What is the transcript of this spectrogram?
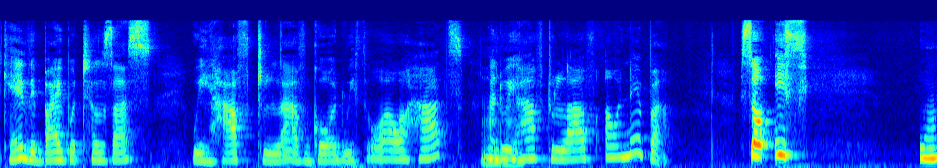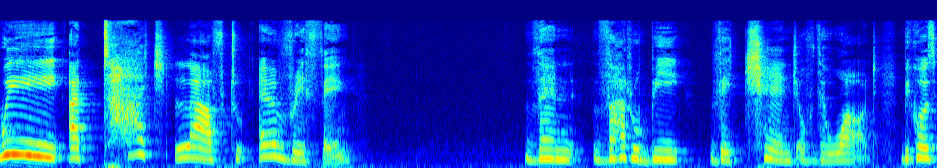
okay, the Bible tells us we have to love God with all our hearts and we mm-hmm. have to love our neighbor. So if we attach love to everything, then that will be the change of the world because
